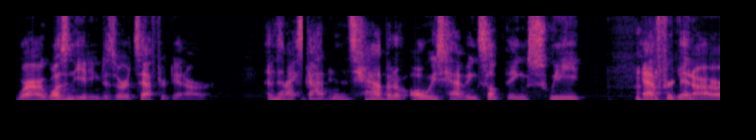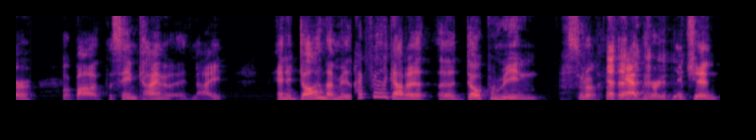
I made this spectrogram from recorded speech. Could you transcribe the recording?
where I wasn't eating desserts after dinner and then I got in this habit of always having something sweet after dinner about the same time at night. And it dawned on me, I've really got a, a dopamine sort of habit or addiction.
